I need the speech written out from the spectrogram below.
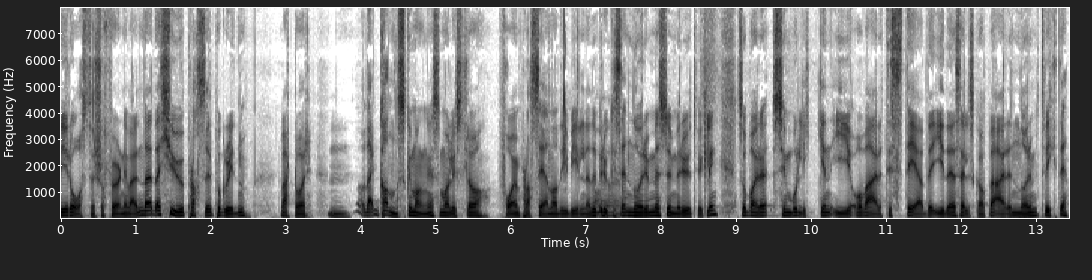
de råeste sjåførene i verden. Det er, det er 20 plasser på griden hvert år. Mm. Og det er ganske mange som har lyst til å få en plass i en av de bilene. Det brukes enorme summer i utvikling, så bare symbolikken i å være til stede i det selskapet er enormt viktig.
